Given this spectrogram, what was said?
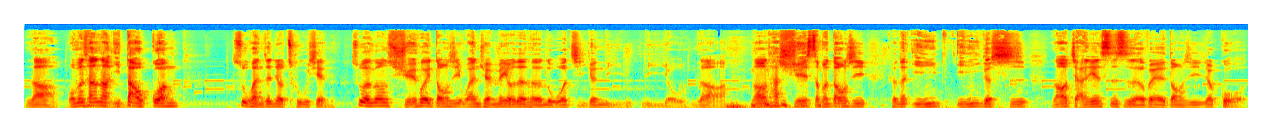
你知道吗？我们常常一道光，素还真就出现了。素还真学会东西完全没有任何逻辑跟理理由，你知道吗？然后他学什么东西，可能吟吟一个诗，然后讲一件似是而非的东西就过了。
